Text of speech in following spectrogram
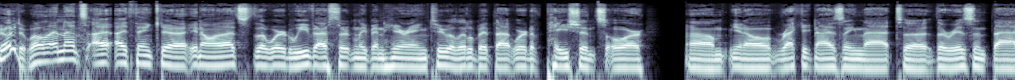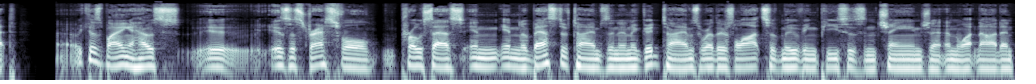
Good. Well, and that's I, I think uh, you know that's the word we've uh, certainly been hearing too a little bit that word of patience or um, you know recognizing that uh, there isn't that uh, because buying a house is a stressful process in in the best of times and in the good times where there's lots of moving pieces and change and, and whatnot and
